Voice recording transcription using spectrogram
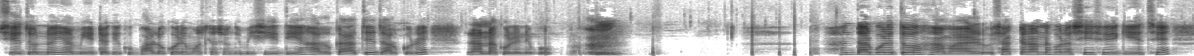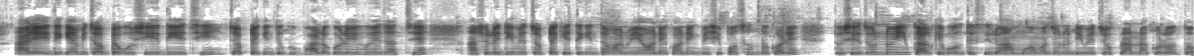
সেজন্যই আমি এটাকে খুব ভালো করে মশলার সঙ্গে মিশিয়ে দিয়ে হালকা আঁচে জাল করে রান্না করে নেব। তারপরে তো আমার শাকটা রান্না করা শেষ হয়ে গিয়েছে। আর এইদিকে আমি চপটা বসিয়ে দিয়েছি। চপটা কিন্তু খুব ভালো করেই হয়ে যাচ্ছে। আসলে ডিমের চপটা খেতে কিন্তু আমার মেয়ে অনেক অনেক বেশি পছন্দ করে। তো সেজন্যই কালকে বলতেছিল, আম্মু, আমার জন্য ডিমের চপ রান্না করো। তো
